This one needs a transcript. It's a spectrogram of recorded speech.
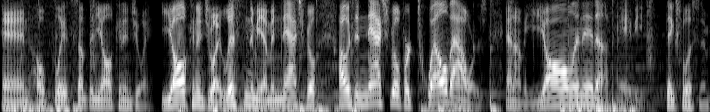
and hopefully it's something y'all can enjoy. Y'all can enjoy. Listen to me. I'm in Nashville. I was in Nashville for 12 hours and I'm yawling it up, baby. Thanks for listening.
